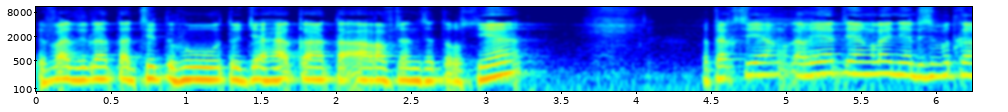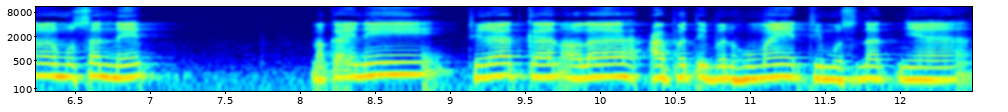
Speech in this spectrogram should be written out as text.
ifadilah tajidhu tujahaka ta'araf dan seterusnya. Redaksi yang riwayat yang lain yang disebutkan oleh musannif maka ini diriatkan oleh Abad ibn Humaid di musnadnya.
